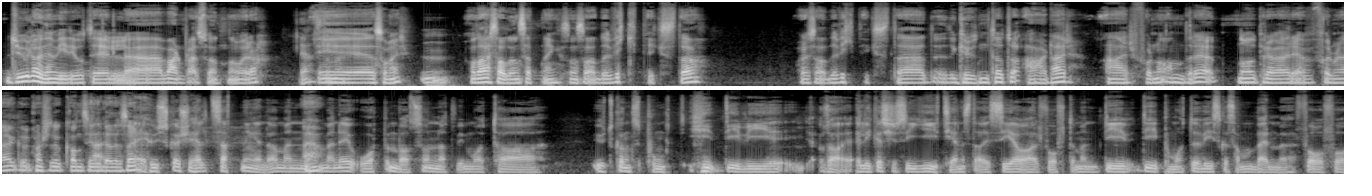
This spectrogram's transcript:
Du lagde en video til uh, vernepleierstudentene våre Ja, i sommer. Og der sa du en setning som sa det viktigste hva sa, det viktigste Grunnen til at du er der, er for noen andre. Nå prøver jeg å reformulere, kanskje du kan si det bedre selv? Jeg husker ikke helt setningen, da, men, men det er jo åpenbart sånn at vi må ta utgangspunkt i de vi altså Jeg liker ikke å si gi tjenester, jeg sier altfor ofte, men de, de på en måte vi skal samarbeide med for å få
